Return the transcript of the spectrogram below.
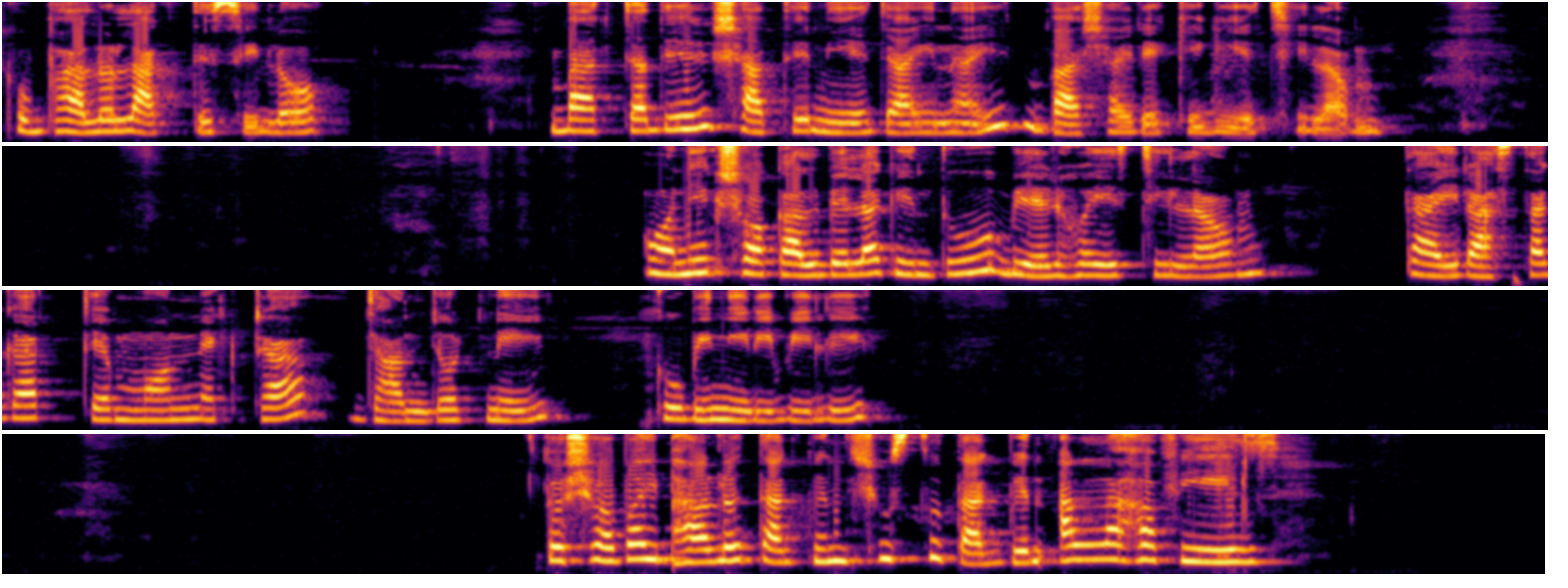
খুব ভালো লাগতেছিল। বাচ্চাদের সাথে নিয়ে যাই নাই, বাসায় রেখে গিয়েছিলাম। অনেক সকালবেলা কিন্তু বের হয়েছিলাম। তাই রাস্তাঘাট তেমন একটা যানজট নেই, খুবই নিরিবিলি। তো সবাই ভালো থাকবেন, সুস্থ থাকবেন। আল্লাহ হাফিজ।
